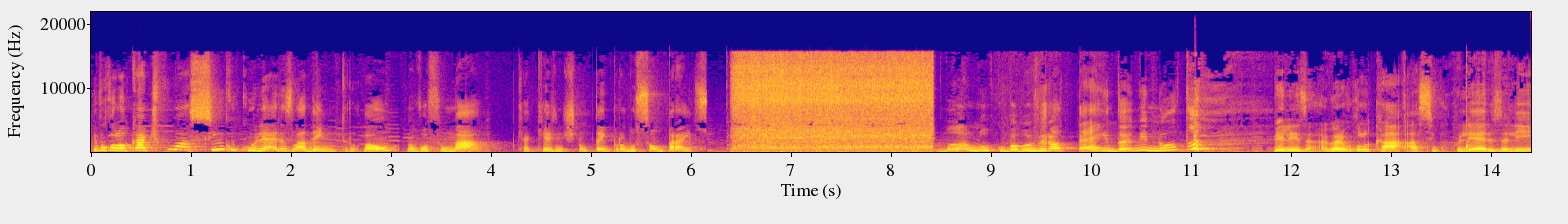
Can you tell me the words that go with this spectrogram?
e vou colocar, tipo, umas 5 colheres lá dentro, bom? Não vou filmar que aqui a gente não tem produção para isso. Maluco, o bagulho virou terra em dois minutos. Beleza, agora eu vou colocar as 5 colheres ali,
